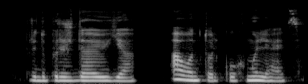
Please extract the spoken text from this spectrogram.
— предупреждаю я, а он только ухмыляется.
